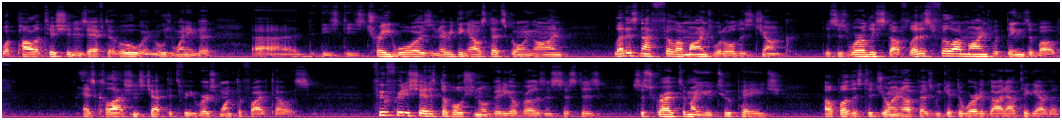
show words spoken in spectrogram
what politician is after who and who's winning the uh, these these trade wars and everything else that's going on? Let us not fill our minds with all this junk. This is worldly stuff. Let us fill our minds with things above, as Colossians chapter three, verse one to five tell us. Feel free to share this devotional video, brothers and sisters. Subscribe to my YouTube page. Help others to join up as we get the Word of God out together.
